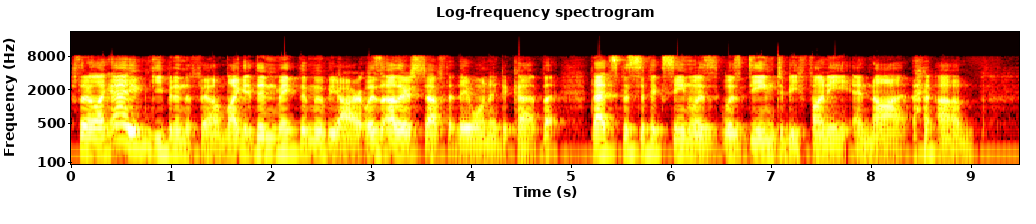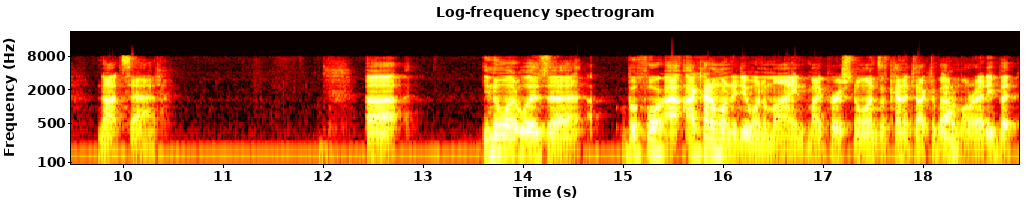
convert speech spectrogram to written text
So they're like, "Hey, you can keep it in the film." Like, it didn't make the movie R. It was other stuff that they wanted to cut, but that specific scene was was deemed to be funny and not um, not sad. Uh, you know what was uh before I, I kind of want to do one of mine, my personal ones. I've kind of talked about Yeah. them already, but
